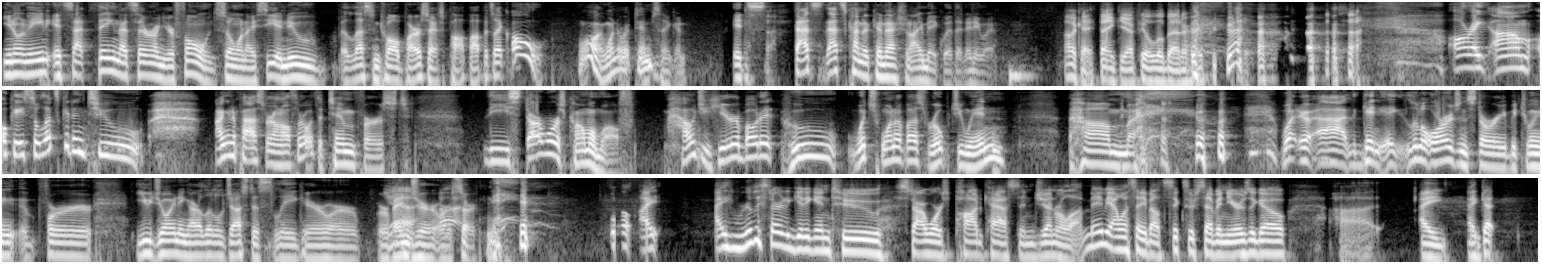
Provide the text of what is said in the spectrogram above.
You know what I mean? It's that thing that's there on your phone. So when I see a new less than twelve parsecs pop up, it's like, oh, oh, I wonder what Tim's thinking. It's that's that's kind of connection I make with it anyway. Okay, thank you. I feel a little better. All right. Um. Okay. So let's get into. I'm going to pass it around. I'll throw it to Tim first. The Star Wars Commonwealth how'd you hear about it? Who, which one of us roped you in? Um, what? Uh, again, a little origin story between for you joining our little Justice League here, or, or yeah, Avenger, or uh, sorry. well, I I really started getting into Star Wars podcast in general. Uh, maybe I want to say about six or seven years ago. Uh, I I got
